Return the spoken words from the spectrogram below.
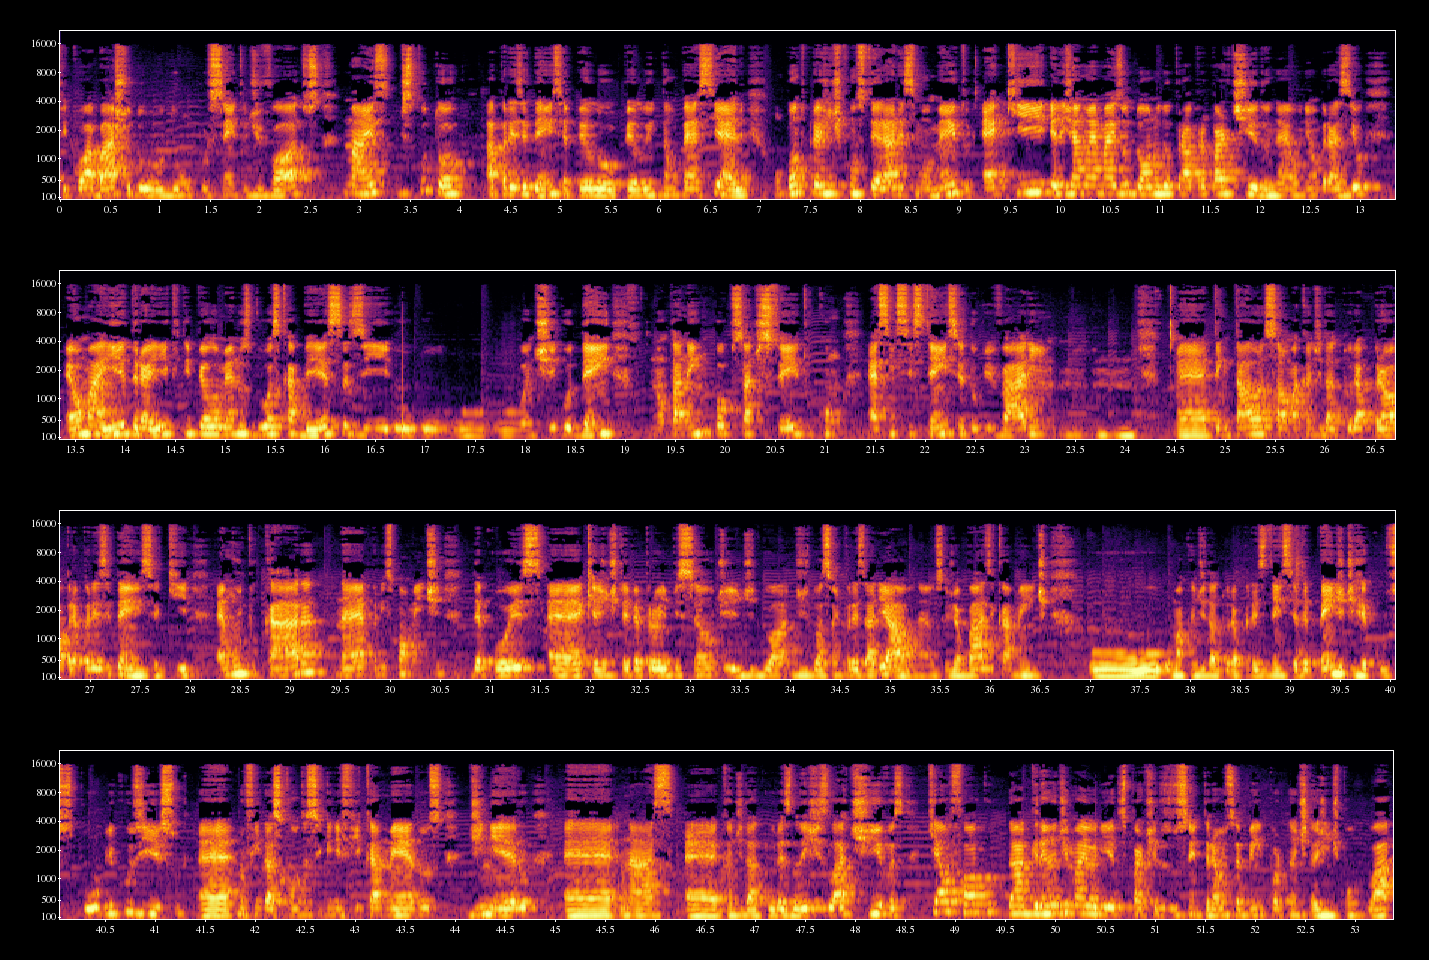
ficou abaixo do, do 1% de votos, mas disputou a presidência pelo, pelo então PSL. Um ponto para a gente considerar nesse momento é que ele já não é mais o dono do próprio partido, né? A União Brasil é uma hidra aí que tem pelo menos duas cabeças e o, o, o, o antigo DEM não está nem um pouco satisfeito com essa insistência do Bivar em, em é, tentar lançar uma candidatura própria à presidência, que é muito cara, né, principalmente depois é, que a gente teve a proibição de, de, doa, de doação empresarial, né, ou seja, basicamente o, uma candidatura à presidência depende de recursos públicos e isso, é, no fim das contas, significa menos dinheiro é, nas é, candidaturas legislativas, que é o foco da grande maioria dos partidos do Centrão. Isso é bem importante da gente pontuar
